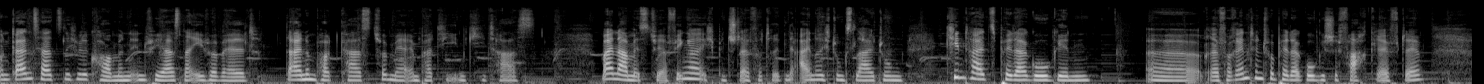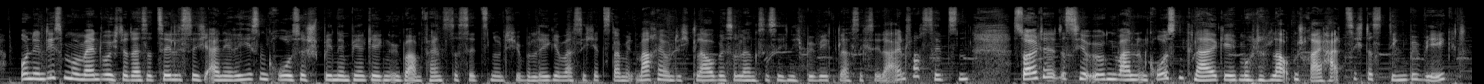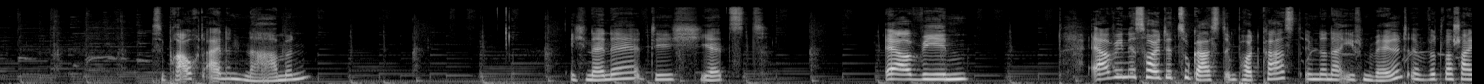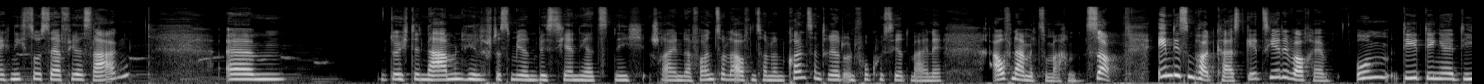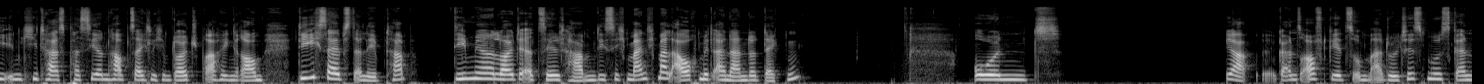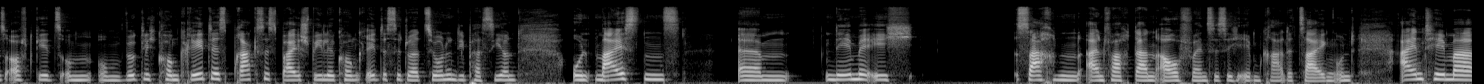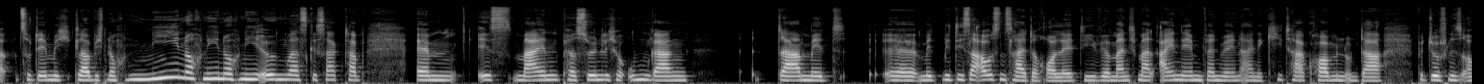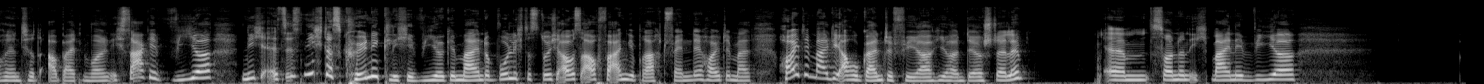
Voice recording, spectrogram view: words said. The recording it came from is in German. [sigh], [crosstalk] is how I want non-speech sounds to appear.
und ganz herzlich willkommen in Feas naive Welt, deinem Podcast für mehr Empathie in Kitas. Mein Name ist Fea Finger, ich bin stellvertretende Einrichtungsleitung, Kindheitspädagogin, äh, Referentin für pädagogische Fachkräfte. Und in diesem Moment, wo ich dir das erzähle, sehe ich eine riesengroße Spinne mir gegenüber am Fenster sitzen und ich überlege, was ich jetzt damit mache. Und ich glaube, solange sie sich nicht bewegt, lasse ich sie da einfach sitzen. Sollte das hier irgendwann einen großen Knall geben und einen lauten Schrei, hat sich das Ding bewegt. Sie braucht einen Namen. Ich nenne dich jetzt Erwin. Erwin ist heute zu Gast im Podcast in der naiven Welt. Er wird wahrscheinlich nicht so sehr viel sagen. Ähm, durch den Namen hilft es mir ein bisschen jetzt nicht schreien davon zu laufen, sondern konzentriert und fokussiert meine Aufnahme zu machen. So, in diesem Podcast geht es jede Woche um die Dinge, die in Kitas passieren, hauptsächlich im deutschsprachigen Raum, die ich selbst erlebt habe, die mir Leute erzählt haben, die sich manchmal auch miteinander decken. Und ja, ganz oft geht es um Adultismus, ganz oft geht es um, um wirklich konkrete Praxisbeispiele, konkrete Situationen, die passieren. Und meistens ähm, nehme ich Sachen einfach dann auf, wenn sie sich eben gerade zeigen. Und ein Thema, zu dem ich, glaube ich, noch nie, noch nie, noch nie irgendwas gesagt habe, ähm, ist mein persönlicher Umgang damit, äh, mit, mit dieser Außenseiterrolle, die wir manchmal einnehmen, wenn wir in eine Kita kommen und da bedürfnisorientiert arbeiten wollen. Ich sage wir, nicht, es ist nicht das königliche Wir gemeint, obwohl ich das durchaus auch für angebracht fände. Heute mal, heute mal die arrogante Fea hier an der Stelle ähm, sondern ich meine wir,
